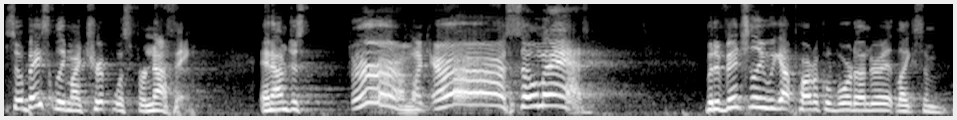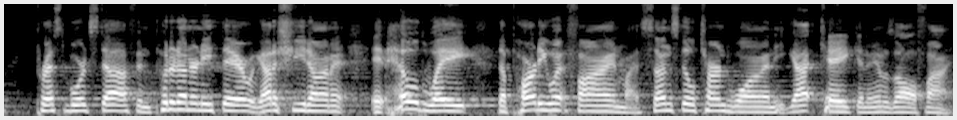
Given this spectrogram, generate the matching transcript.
So basically, my trip was for nothing. And I'm just, I'm like, ah, so mad. But eventually, we got particle board under it, like some pressed board stuff, and put it underneath there. We got a sheet on it. It held weight. The party went fine. My son still turned one. He got cake, and it was all fine.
